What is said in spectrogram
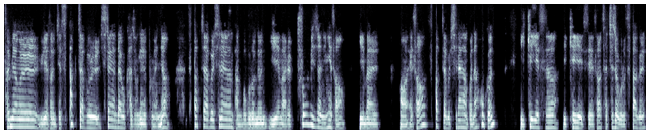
설명을 위해서 이제 스팍잡을 실행한다고 가정해 보면요. 스팍잡을 실행하는 방법으로는 EMR을 프로비저닝해서 EMR에서 스팍잡을 실행하거나 혹은 EKS, EKS에서 자체적으로 스팍을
